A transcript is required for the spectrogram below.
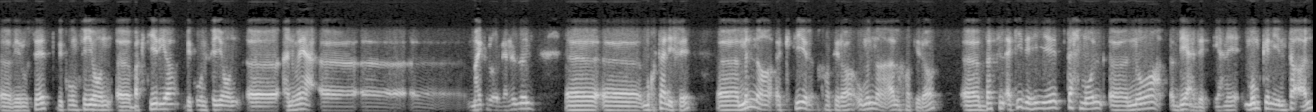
آه، فيروسات بيكون فيهم بكتيريا بيكون فيهم أنواع micro-organism مختلفة منها كثير خطرة ومنها أقل خطرة بس الأكيدة هي بتحمل نوع بيعدي يعني ممكن ينتقل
